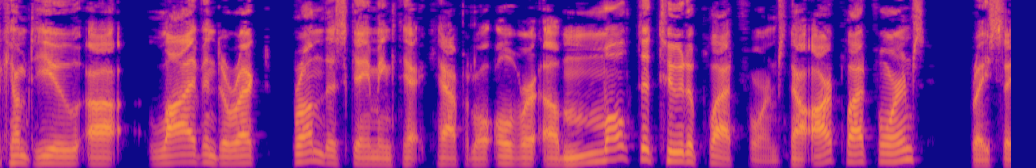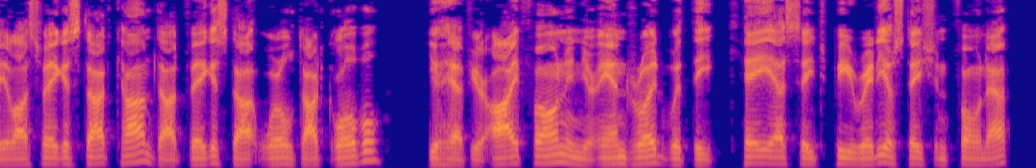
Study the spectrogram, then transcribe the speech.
come to you uh, live and direct from this gaming capital over a multitude of platforms. Now, our platforms, racedaylasvegas.com, .vegas, .world, .global. You have your iPhone and your Android with the KSHP radio station phone app.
